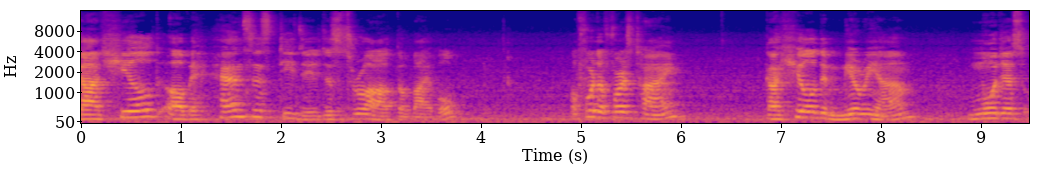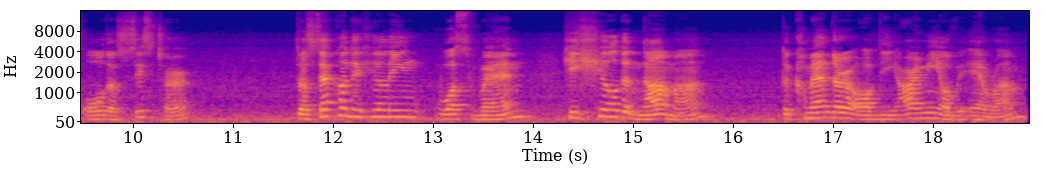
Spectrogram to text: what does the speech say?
God healed of Hansen's disease throughout the Bible. For the first time, God healed Miriam, Moses' older sister. The second healing was when he healed Naaman, the commander of the army of Aram.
